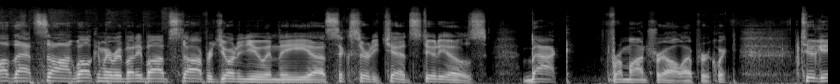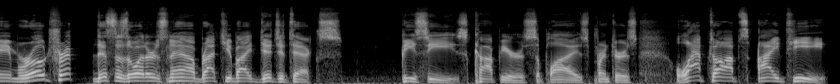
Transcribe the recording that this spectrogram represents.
Love that song. Welcome, everybody. Bob Stauffer joining you in the uh, 630 CHED studios back from Montreal after a quick two game road trip. This is Oilers Now, brought to you by Digitex. PCs, copiers, supplies, printers, laptops, IT,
